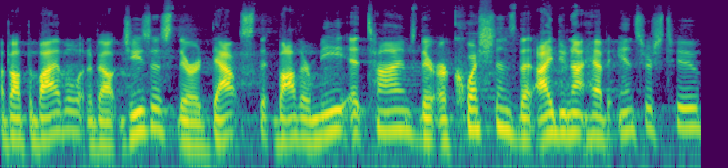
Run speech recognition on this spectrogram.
about the Bible and about Jesus. There are doubts that bother me at times. There are questions that I do not have answers to.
